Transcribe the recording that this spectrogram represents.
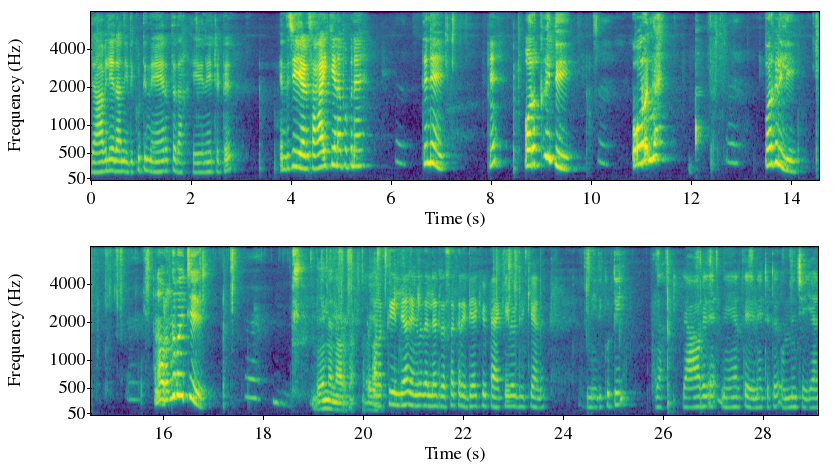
രാവിലെ ഇതാ നിധിക്കുട്ടി നേരത്തെതാ എഴുന്നേറ്റിട്ട് എന്ത് ചെയ്യാണ്? സഹായിക്കുകയാണ് അപ്പനെ തന്നെ? ഏ? ഉറക്കില്ലേ ഉറങ്ങ ഉറങ്ങണില്ലേ? എന്നാ ഉറങ്ങ പോയിട്ട്. ഉറക്കില്ല ഞങ്ങൾ ഇതെല്ലാം ഡ്രസ്സൊക്കെ റെഡിയാക്കി പാക്ക് ചെയ്തുകൊണ്ടിരിക്കുകയാണ് നിരിക്കുട്ടി രാവിലെ നേരത്തെ എഴുന്നേറ്റിട്ട് ഒന്നും ചെയ്യാൻ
